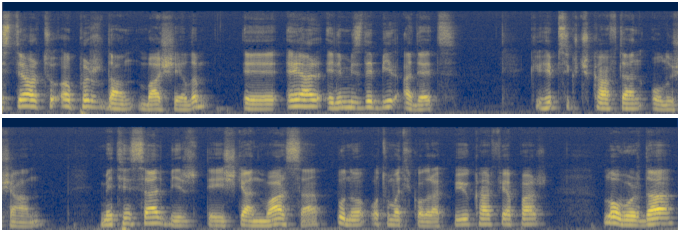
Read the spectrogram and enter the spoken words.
str to upper'dan başlayalım. E, eğer elimizde bir adet hepsi küçük harften oluşan metinsel bir değişken varsa bunu otomatik olarak büyük harf yapar. Lower'da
